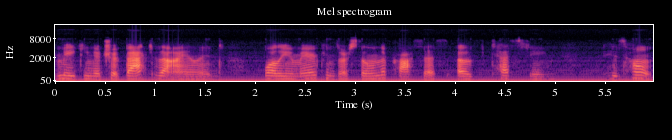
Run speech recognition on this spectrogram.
making a trip back to the island while the Americans are still in the process of testing his home.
